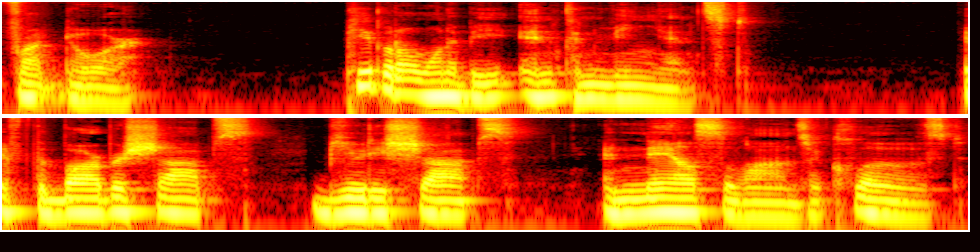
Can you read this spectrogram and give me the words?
front door. People don't want to be inconvenienced. If the barber shops, beauty shops, and nail salons are closed,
